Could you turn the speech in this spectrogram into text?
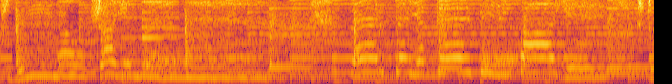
Завжди навчає мене, серце, яке зіріпає, що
